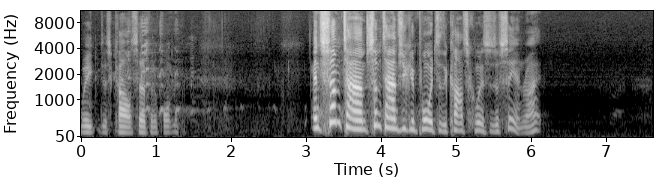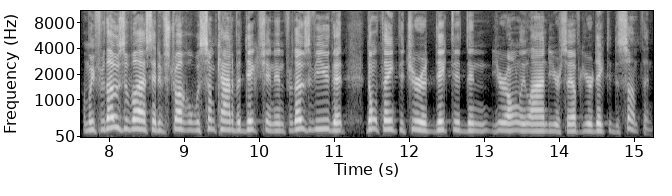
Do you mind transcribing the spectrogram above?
week. Just call us up an appointment. And sometimes, sometimes you can point to the consequences of sin, right? I mean, for those of us that have struggled with some kind of addiction, and for those of you that don't think that you're addicted, then you're only lying to yourself. You're addicted to something.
